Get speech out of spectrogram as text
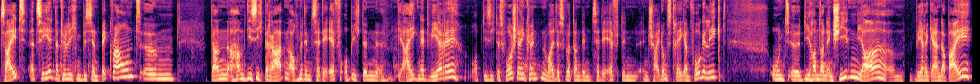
Zeit erzählt, natürlich ein bisschen Background. Ähm, dann haben die sich beraten, auch mit dem ZDF, ob ich denn äh, geeignet wäre, ob die sich das vorstellen könnten, weil das wird dann dem ZDF, den Entscheidungsträgern vorgelegt. Und äh, die haben dann entschieden, ja, äh, wäre gern dabei.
